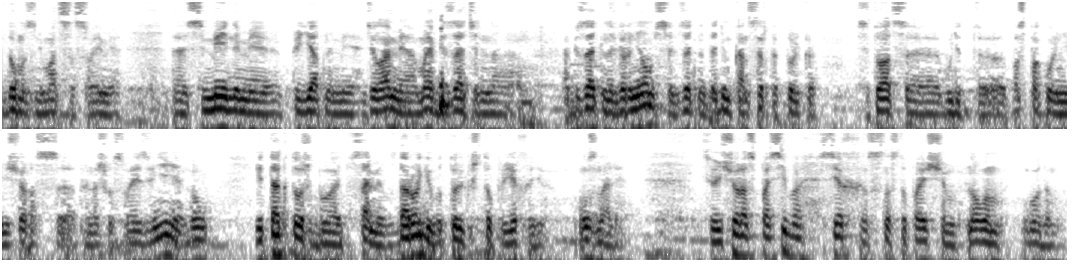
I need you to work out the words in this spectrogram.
дома, заниматься своими э, семейными приятными делами, а мы обязательно, обязательно вернемся, обязательно дадим концерт, как только ситуация будет э, поспокойнее. Еще раз э, приношу свои извинения. Ну, и так тоже бывает. Сами с дороги вот только что приехали, узнали. Все, еще раз спасибо. Всех с наступающим Новым годом.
